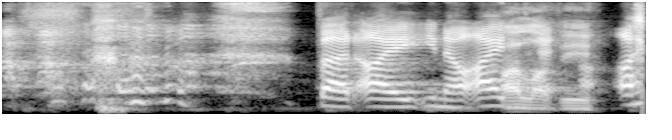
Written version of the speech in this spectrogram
but I, you know, I, I love you. I,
